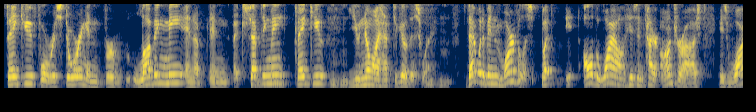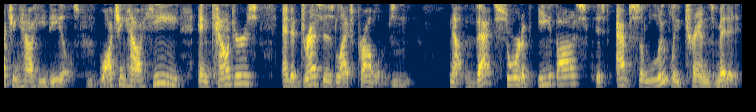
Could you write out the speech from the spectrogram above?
Thank you for restoring and for loving me and uh, and accepting me. Mm-hmm. Thank you. Mm-hmm. You know I have to go this way. Mm-hmm. That would have been marvelous, but it, all the while his entire entourage is watching how he deals, watching how he encounters and addresses life's problems. Now, that sort of ethos is absolutely transmitted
